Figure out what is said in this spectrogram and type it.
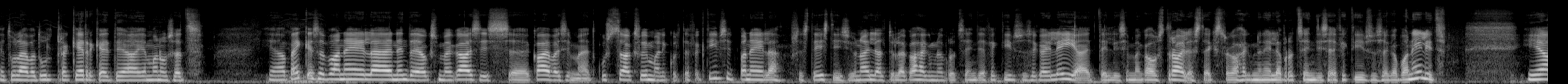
ja tulevad ultrakerged ja, ja mõnusad. Ja päikesepaneele, nende jaoks me ka siis äh, kaevasime, et kust saaks võimalikult efektiivseid paneele, sest Eestis ju naljalt üle kahekümne protsendi efektiivsusega ei leia, et tellisime ka Austraaliast ekstra kahekümne nelja protsendise efektiivsusega paneelid. Ja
